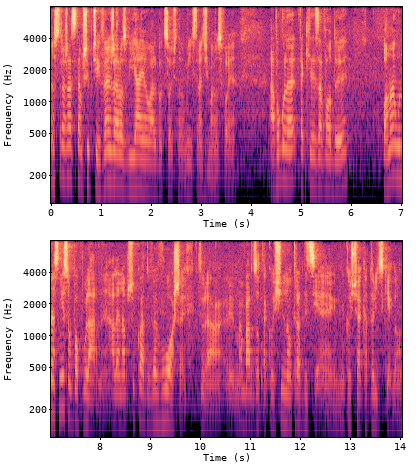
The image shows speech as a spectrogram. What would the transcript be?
no, strażacy tam szybciej węża rozwijają albo coś, no ministranci mają swoje. A w ogóle takie zawody, one u nas nie są popularne, ale na przykład we Włoszech, która y, ma bardzo taką silną tradycję kościoła katolickiego,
